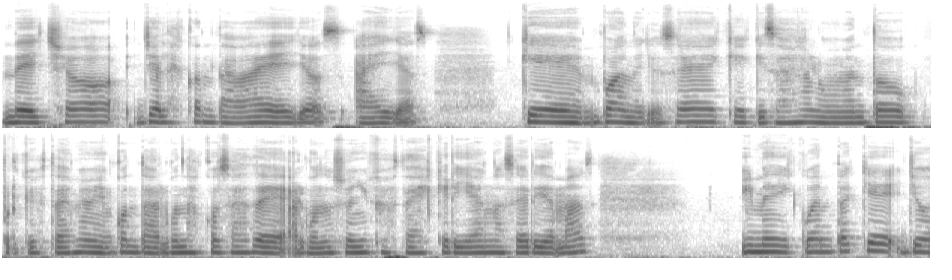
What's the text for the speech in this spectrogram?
de hecho, yo les contaba a ellos, a ellas, que, bueno, yo sé que quizás en algún momento, porque ustedes me habían contado algunas cosas de algunos sueños que ustedes querían hacer y demás, y me di cuenta que yo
